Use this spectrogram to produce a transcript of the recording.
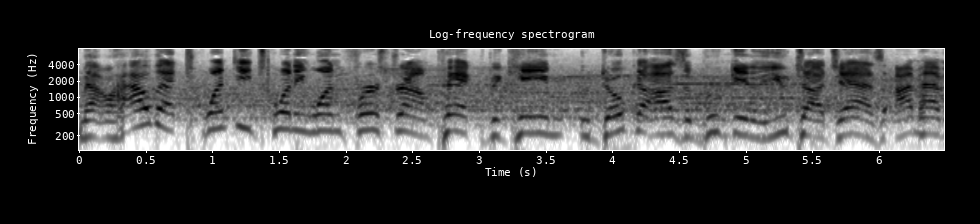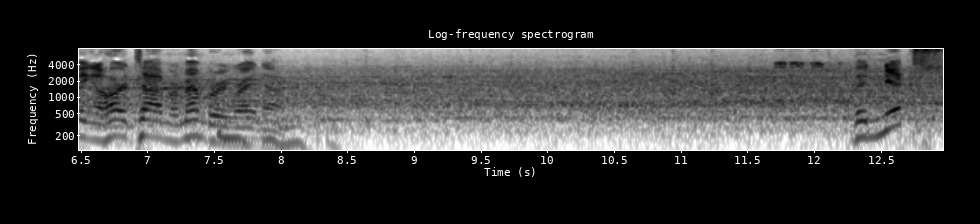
Now, how that 2021 first round pick became Udoka Azubuike to the Utah Jazz, I'm having a hard time remembering right now. The Knicks.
